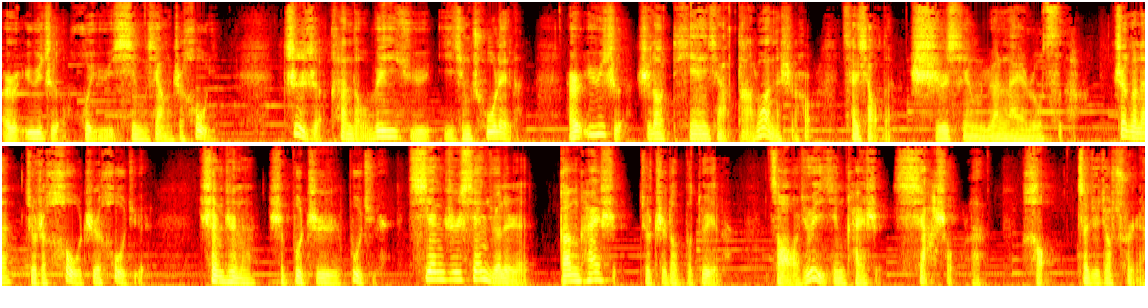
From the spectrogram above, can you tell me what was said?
而愚者会于星象之后矣。智者看到危局已经出来了，而愚者直到天下大乱的时候才晓得实情原来如此啊。这个呢，就是后知后觉，甚至呢是不知不觉。先知先觉的人，刚开始就知道不对了，早就已经开始下手了。好，这就叫蠢人。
